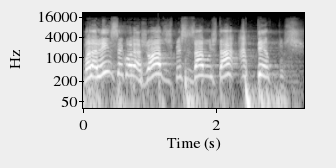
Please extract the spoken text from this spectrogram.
Mas além de ser corajosos, precisavam estar atentos.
